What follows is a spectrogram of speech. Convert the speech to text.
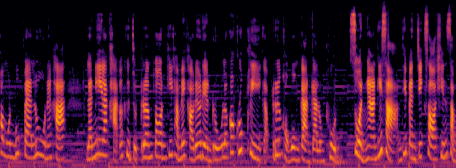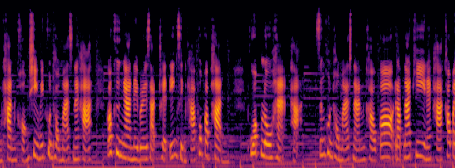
ข้อมูล book value นะคะ และนี่แหละค่ะก็คือจุดเริ่มต้นที่ทำให้เขาได้เรียนรู้ แล้วก็คลุกคลีกับเรื่องของวงการการลงทุน ส่วนงานที่ 3 ที่เป็นจิ๊กซอว์ชิ้นสำคัญของชีวิตคุณโทมัสนะคะ ก็คืองานในบริษัทเทรดดิ้งสินค้าโภคภัณฑ์พวกโลหะค่ะซึ่งคุณโทมัสนั้นเขาก็รับหน้าที่นะคะ เข้าไป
